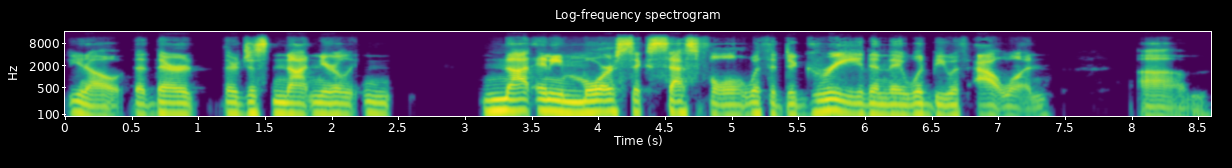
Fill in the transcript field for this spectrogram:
you know, that they're they're just not nearly not any more successful with a degree than they would be without one. Um,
